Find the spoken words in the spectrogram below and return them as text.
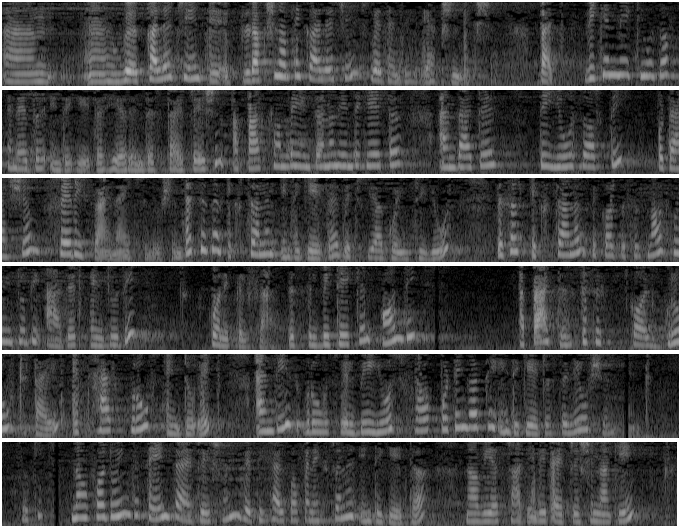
um, uh, color change, uh, production of the color change within the reaction mixture. But we can make use of another indicator here in this titration apart from the internal indicator and that is the use of the potassium ferricyanide solution. This is an external indicator which we are going to use. This is external because this is not going to be added into the conical flask. This will be taken on the apparatus. This is called grooved tile. It has grooves into it and these grooves will be used for putting up the indicator solution. Okay. Now for doing the same titration with the help of an external indicator, now we are starting the titration again.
